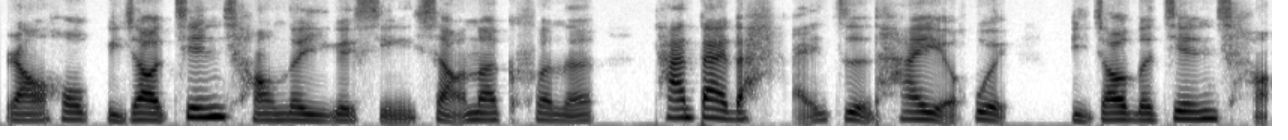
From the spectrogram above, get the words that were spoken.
然后比较坚强的一个形象，那可能他带的孩子他也会比较的坚强。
